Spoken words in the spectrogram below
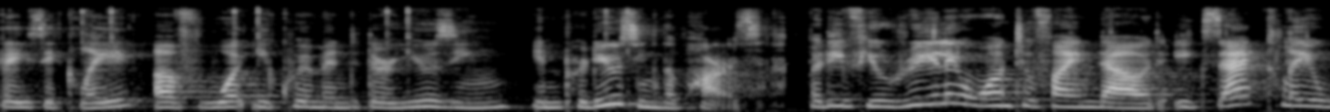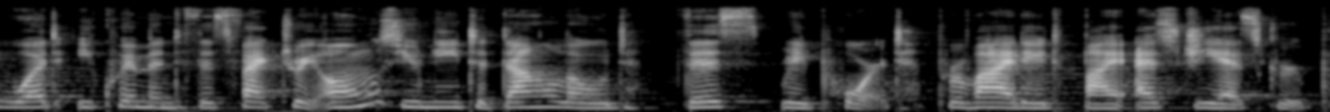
basically of what equipment they're using in producing the parts. But if you really want to find out exactly what equipment this factory owns, you need to download this report provided by SGS Group.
